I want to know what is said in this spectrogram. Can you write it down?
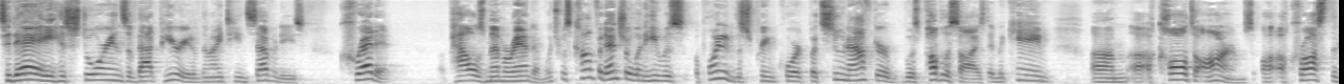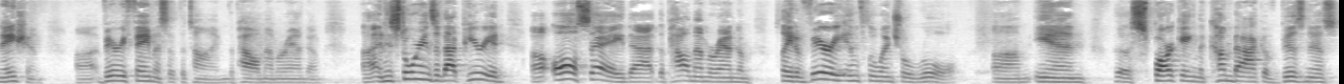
Today, historians of that period, of the 1970s, credit Powell's memorandum, which was confidential when he was appointed to the Supreme Court, but soon after was publicized and became um, a call to arms uh, across the nation, uh, very famous at the time, the Powell Memorandum. Uh, and historians of that period uh, all say that the Powell Memorandum played a very influential role um, in uh, sparking the comeback of business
